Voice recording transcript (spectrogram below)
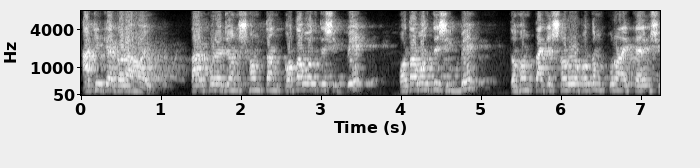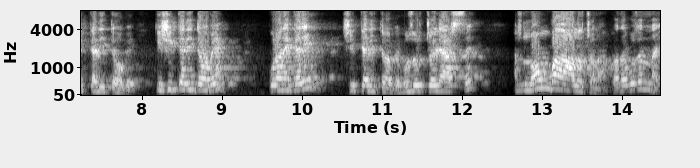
আকিকা করা হয়। তারপরে যখন সন্তান কথা বলতে শিখবে, কথা বলতে শিখবে, তখন তাকে সর্বপ্রথম কোরআনে কারিম শিক্ষা দিতে হবে। কি শিক্ষা দিতে হবে? কোরআনে কারিম শিক্ষা দিতে হবে। হুজুর চলে আসছে। আসলে লম্বা আলোচনা, কথা বুঝেন নাই?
